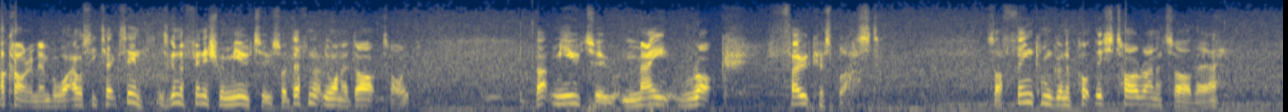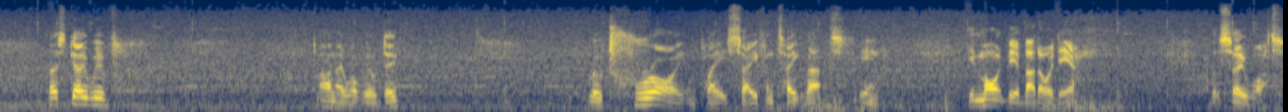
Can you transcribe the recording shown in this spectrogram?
I can't remember what else he takes in. He's going to finish with Mewtwo, so I definitely want a dark type. That Mewtwo may rock Focus Blast. So I think I'm going to put this Tyranitar there. Let's go with... I know what we'll do. We'll try and play it safe and take that in. It might be a bad idea, but so what?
